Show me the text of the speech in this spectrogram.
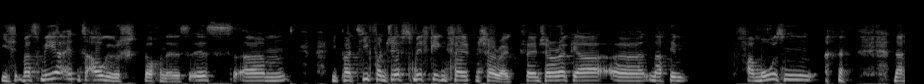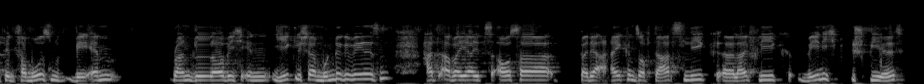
Ich, was mir ins Auge gestochen ist, ist ähm, die Partie von Jeff Smith gegen Fallon Sherrick. Fallon Sherrick ja äh, nach dem famosen, nach dem famosen WM Run, glaube ich, in jeglicher Munde gewesen, hat aber ja jetzt außer bei der Icons of Darts League, äh, Live League, wenig gespielt.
